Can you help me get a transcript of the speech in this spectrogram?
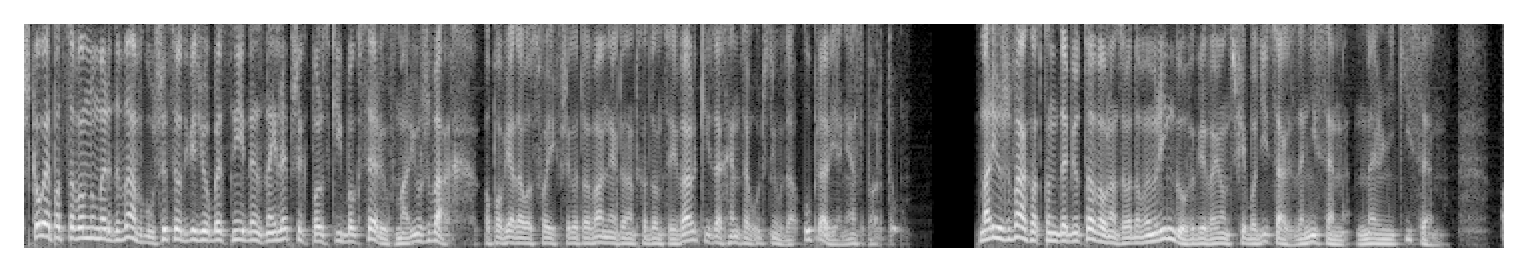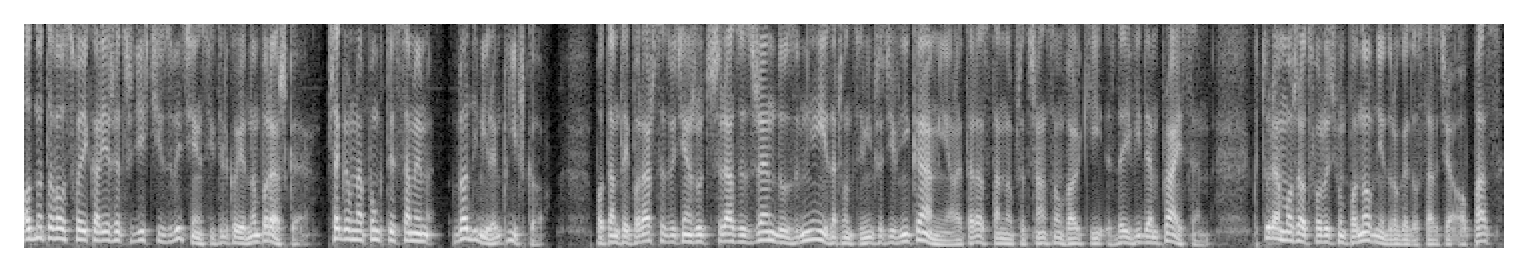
Szkołę podstawową numer 2 w Głuszycy odwiedził obecnie jeden z najlepszych polskich bokserów, Mariusz Wach. Opowiadał o swoich przygotowaniach do nadchodzącej walki, zachęcał uczniów do uprawiania sportu. Mariusz Wach, odkąd debiutował na zawodowym ringu, wygrywając w Świebodzicach z Denisem Melnikisem, odnotował w swojej karierze 30 zwycięstw i tylko jedną porażkę. Przegrał na punkty samym Władimirem Kliczko. Po tamtej porażce zwyciężył trzy razy z rzędu z mniej znaczącymi przeciwnikami, ale teraz stanął przed szansą walki z Davidem Price'em, która może otworzyć mu ponownie drogę do starcia o pas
